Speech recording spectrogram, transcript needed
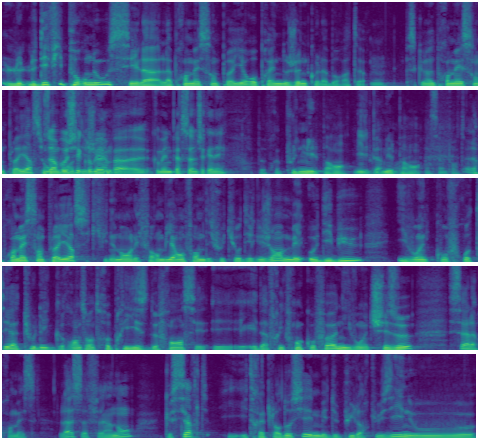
Le, le défi pour nous, c'est la, la, promesse employeur auprès de nos jeunes collaborateurs. Mmh. Parce que notre promesse employeur, si Vous embauchez combien, jeunes, euh, combien de personnes chaque année À peu près plus de 1000 par an. 1000 par, 1000 par an. Ouais, la promesse employeur, c'est que finalement, on les forme bien, on forme des futurs dirigeants, mais au début, ils vont être confrontés à toutes les grandes entreprises de France et, et, et d'Afrique francophone, ils vont être chez eux. C'est ça la promesse. Là, ça fait un an que certes, ils traitent leur dossier, mais depuis leur cuisine. Ou... Mmh.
